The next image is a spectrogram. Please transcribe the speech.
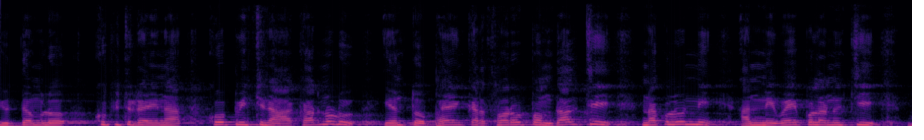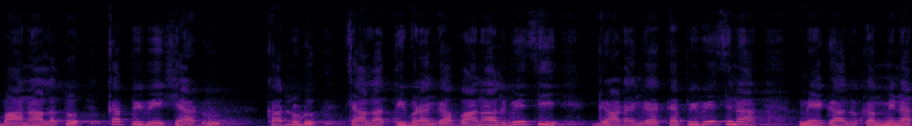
యుద్ధంలో కుపితుడైన కోపించిన ఆ కర్ణుడు ఎంతో భయంకర స్వరూపం దాల్చి నకులుణ్ణి అన్ని వైపుల నుంచి బాణాలతో కప్పివేశాడు. కర్ణుడు చాలా తీవ్రంగా బాణాలు వేసి గాఢంగా కప్పివేసిన మేఘాలు కమ్మిన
